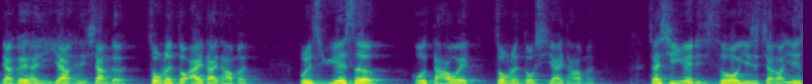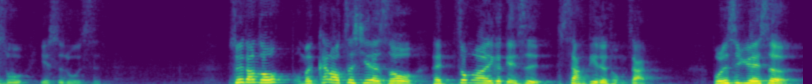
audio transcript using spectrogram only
两个很一样、很像的，众人都爱戴他们，不论是约瑟或大卫，众人都喜爱他们。在新约的时候，也是讲到耶稣也是如此。所以当中，我们看到这些的时候，很重要的一个点是上帝的同在。不论是约瑟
